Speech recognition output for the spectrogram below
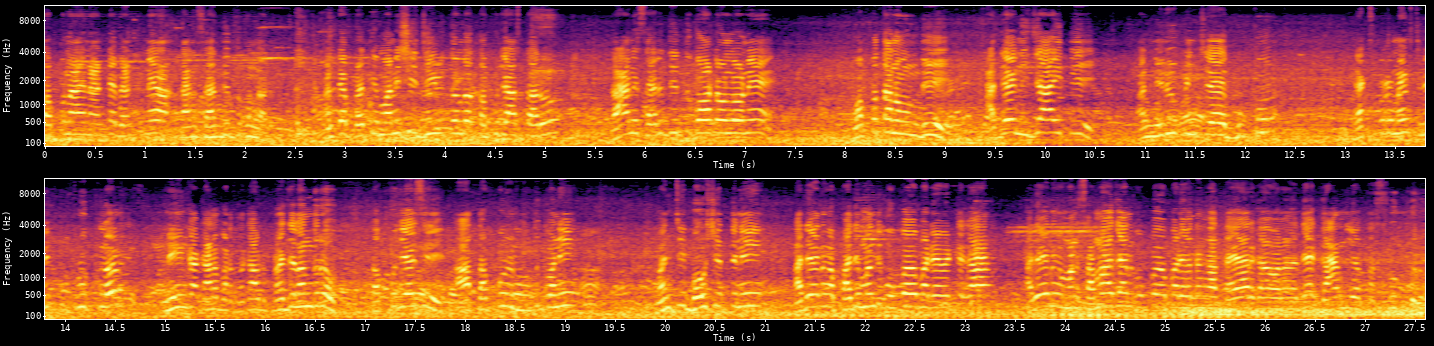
తప్పు నాయన అంటే వెంటనే దాన్ని సరిదిద్దుకున్నాడు. అంటే ప్రతి మనిషి జీవితంలో తప్పు చేస్తారు. దాన్ని సరిదిద్దుకోవడంలోనే గొప్పతనం ఉంది. అదే నిజాయితీ అని నిరూపించే బుక్ ఎక్స్పెరిమెంట్స్ విత్ ట్రూత్లో మెయిన్గా కనబడుతుంది. కాబట్టి ప్రజలందరూ తప్పు చేసి ఆ తప్పును దిద్దుకొని మంచి భవిష్యత్తుని అదేవిధంగా పది మందికి ఉపయోగపడేట్టుగా అదేవిధంగా మన సమాజానికి ఉపయోగపడే విధంగా తయారు కావాలన్నదే గాంధీ యొక్క సూక్తులు.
